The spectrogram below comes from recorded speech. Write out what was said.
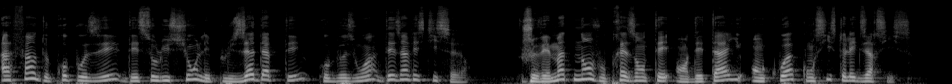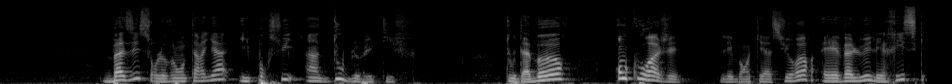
afin de proposer des solutions les plus adaptées aux besoins des investisseurs. Je vais maintenant vous présenter en détail en quoi consiste l'exercice. Basé sur le volontariat, il poursuit un double objectif. Tout d'abord, encourager les banquiers assureurs à évaluer les risques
